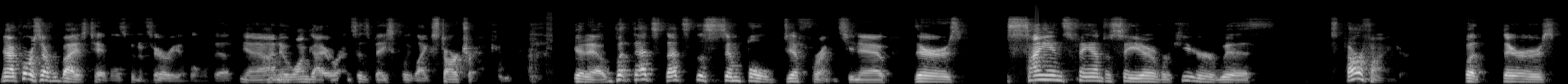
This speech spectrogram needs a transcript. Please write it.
Now, of course, everybody's table is going to vary a little bit. You know, I know one guy who runs is basically like Star Trek. You know, but that's that's the simple difference. You know, there's science fantasy over here with Starfinder, but there's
